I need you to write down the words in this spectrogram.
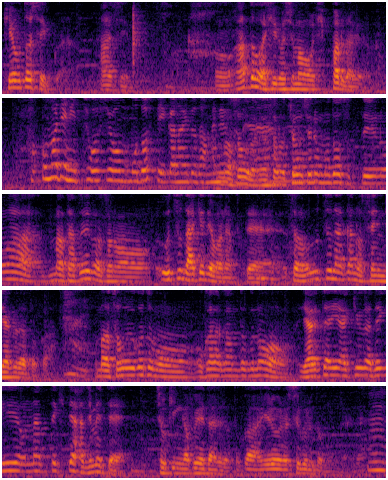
蹴落としていくから阪神、そうん、あとは広島を引っ張るだけだから。そこまでに調子を戻していかないとダメですね、まあ、そうだね。その調子に戻すっていうのは、まあ、例えばその打つだけではなくて、うその打つ中の戦略だとか、はい。まあ、そういうことも岡田監督のやりたい野球ができるようになってきて初めて貯金が増えたりだとかいろいろしてくると思うんだよね。うんうん。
